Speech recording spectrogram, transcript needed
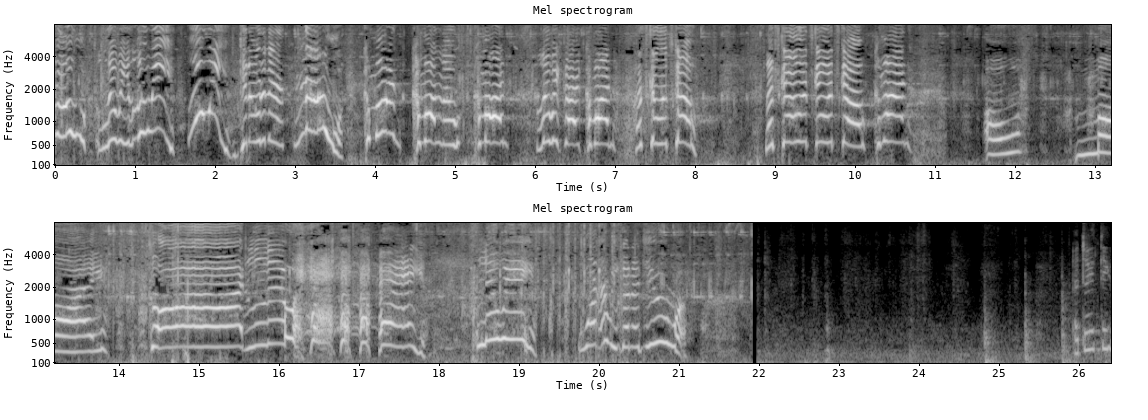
No! Louie! Louie! Louie! Get over there! No! Come on! Come on, Lou! Come on! Louie, guy, come on! Let's go, let's go! Let's go, let's go, let's go! Come on! Oh my god! Louie! Louie! What are we gonna do? I don't think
